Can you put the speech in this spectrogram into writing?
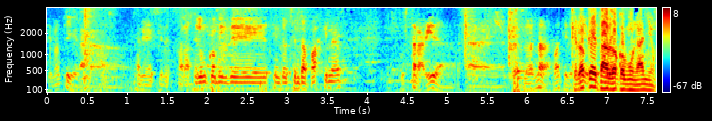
que no te llegan a... o sea, que- que para hacer un cómic de 180 páginas les cuesta la vida. O sea, no es nada fácil. Creo que tardó como un año.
